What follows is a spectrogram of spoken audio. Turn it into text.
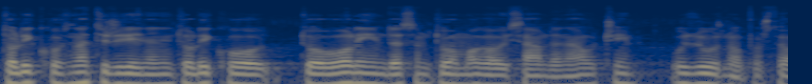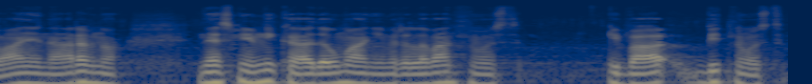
toliko znatiželjan i toliko to volim da sam to mogao i sam da naučim. Uz dužno poštovanje, naravno. Ne smijem nikada da umanjim relevantnost i bitnost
